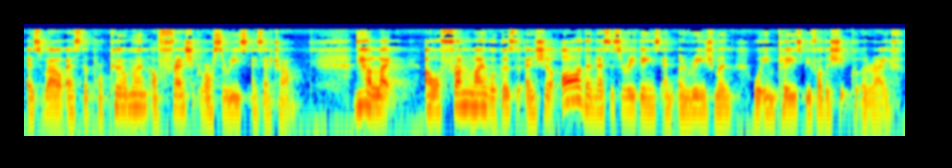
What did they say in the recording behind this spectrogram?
as well as the procurement of fresh groceries, etc. They are like our frontline workers to ensure all the necessary things and arrangements were in place before the ship could arrive.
